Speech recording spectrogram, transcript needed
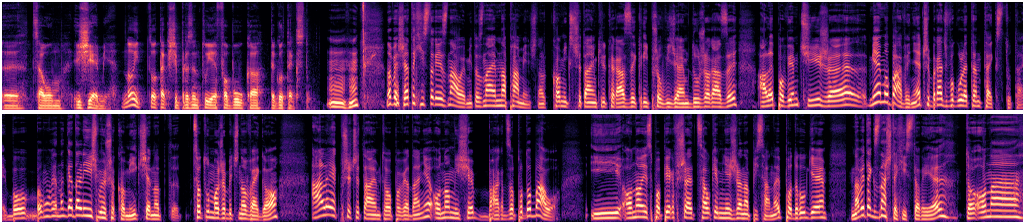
E, całą ziemię. No i to tak się prezentuje fabułka tego tekstu. Mm -hmm. No wiesz, ja tę historię znałem i to znałem na pamięć. No, komiks czytałem kilka razy, Creepshow widziałem dużo razy, ale powiem ci, że miałem obawy, nie? Czy brać w ogóle ten tekst tutaj, bo, bo mówię, no gadaliśmy już o komiksie, no co tu może być nowego? Ale jak przeczytałem to opowiadanie, ono mi się bardzo podobało. I ono jest po pierwsze całkiem nieźle napisane, po drugie, nawet jak znasz tę historię, to ona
